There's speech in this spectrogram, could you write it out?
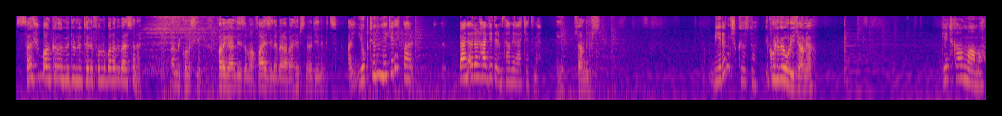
Sen şu bankanın müdürünün telefonunu bana bir versene. Ben bir konuşayım. Para geldiği zaman faiziyle beraber hepsini ödeyelim bitsin. Ay yok canım ne gerek var? Ben arar hallederim sen merak etme. İyi sen bilirsin. Bir yere mi çıkıyorsun? Bir kulübe uğrayacağım ya. Geç kalma ama.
